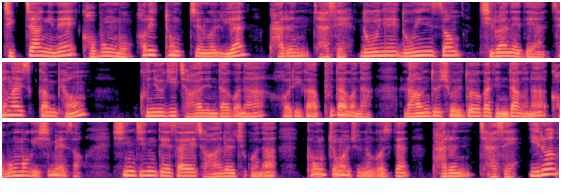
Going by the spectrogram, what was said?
직장인의 거북목, 허리 통증을 위한 바른 자세, 노인의 노인성 질환에 대한 생활습관 병, 근육이 저하된다거나 허리가 아프다거나 라운드 숄더가 된다거나 거북목이 심해서 신진대사에 저하를 주거나 통증을 주는 것에 대한 바른 자세. 이런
